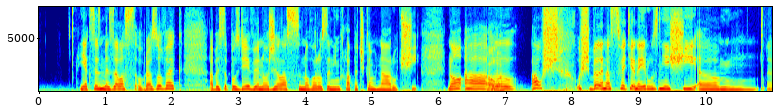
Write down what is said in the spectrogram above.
jak si zmizela z obrazovek, aby se později vynořila s novorozeným chlapečkem v náručí. No a, Ale. a už, už byly na světě nejrůznější um, uh,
